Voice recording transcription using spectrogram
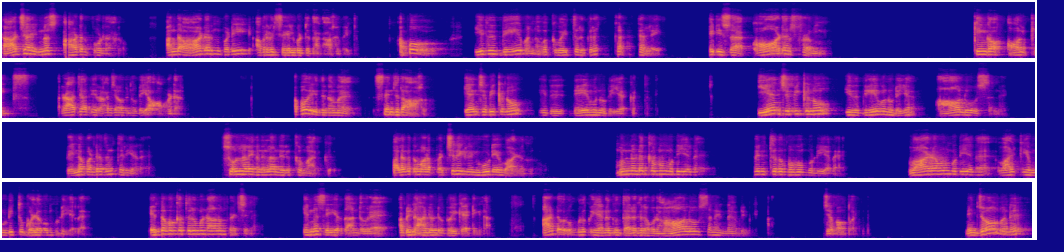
ராஜா என்ன ஆர்டர் போடுறாரோ அந்த ஆர்டரின்படி அவர்கள் செயல்பட்டு தான் ஆக வேண்டும். அப்போ இது தேவன் நமக்கு வைத்திருக்கிற கட்டளை. It is a order from king of all kings ராஜாதி ராஜாவினுடைய ஆர்டர் அப்போ இது நம்ம செஞ்சுதான் ஆகும் ஏன் ஜெபிக்கணும்? இது தேவனுடைய கட்டளை. ஏன் ஜெபிக்கணும்? இது தேவனுடைய ஆலோசனை. என்ன பண்றதுன்னு தெரியல. சூழ்நிலைகள் எல்லாம் நெருக்கமா இருக்கு. பலவிதமான பிரச்சனைகளின் ஊடே வாழுகிறோம். முன்னெடுக்கவும் முடியல பின் திரும்பவும் முடியல. வாழவும் முடியல வாழ்க்கையை முடித்து கொள்ளவும் முடியல. எந்த பக்கம் திரும்பினாலும் பிரச்சனை. என்ன செய்யறது ஆண்டவரை? அப்படின்னு ஆண்டவர்கிட்ட போய் கேட்டீங்கன்னா ஆண்டவர் உங்களுக்கு எனக்கு தருகிற ஒரு ஆலோசனை என்ன அப்படின்னு கேட்டா ஜபம் பண்ணு. நீ ஜோம் பண்ணு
